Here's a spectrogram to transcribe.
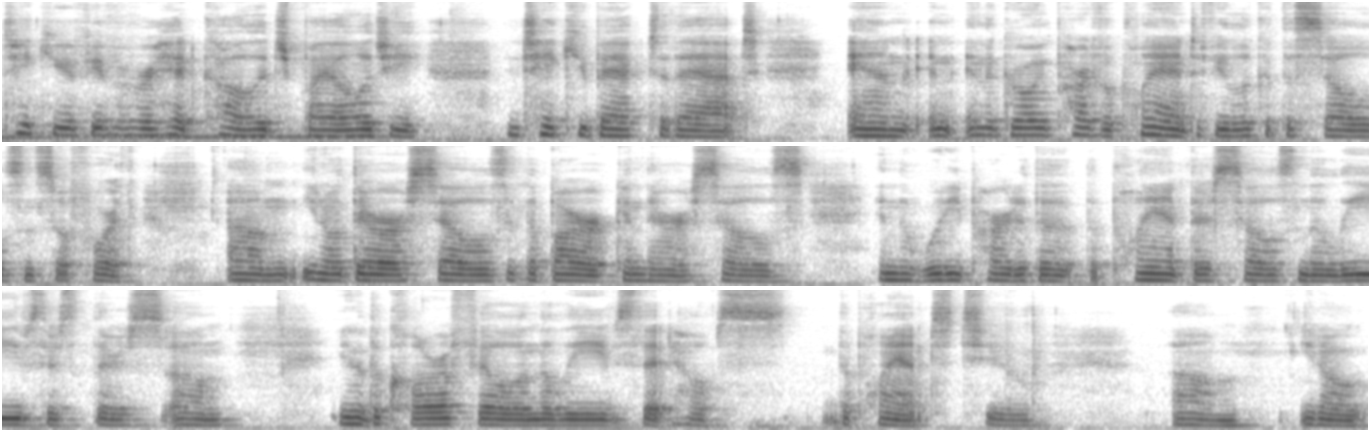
take you, if you've ever had college biology, and take you back to that. And in, in the growing part of a plant, if you look at the cells and so forth, um, you know, there are cells in the bark and there are cells in the woody part of the, the plant. There's cells in the leaves. There's, there's um, you know, the chlorophyll in the leaves that helps the plant to, um, you know,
